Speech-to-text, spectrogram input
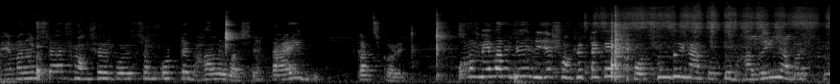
মেয়ে মানুষরা সংসারে পরিশ্রম করতে ভালোবাসে তাই কাজ করে। কোনো মেয়ে মানুষ যদি নিজের সংসারটাকে পছন্দই না করতো ভালোই না বাসতো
